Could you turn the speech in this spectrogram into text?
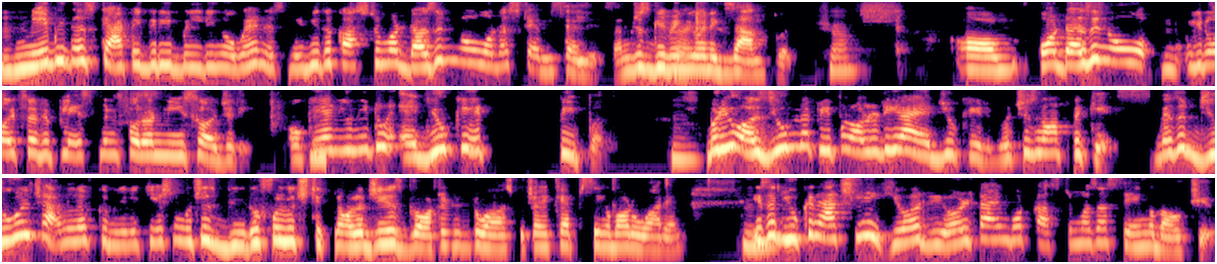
mm-hmm. maybe there's category building awareness. Maybe the customer doesn't know what a stem cell is. I'm just giving right. you an example. Sure. Um, or doesn't know, you know, it's a replacement for a knee surgery. Okay, mm-hmm. and you need to educate people Hmm. But you assume that people already are educated, which is not the case. There's a dual channel of communication, which is beautiful, which technology has brought into us, which I kept saying about ORM, mm-hmm. is that you can actually hear real time what customers are saying about you.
